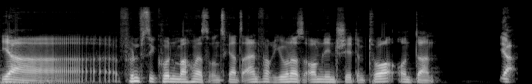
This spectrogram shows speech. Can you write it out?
Ja, fünf Sekunden machen wir es uns ganz einfach. Jonas Omlin steht im Tor und dann. Ja,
